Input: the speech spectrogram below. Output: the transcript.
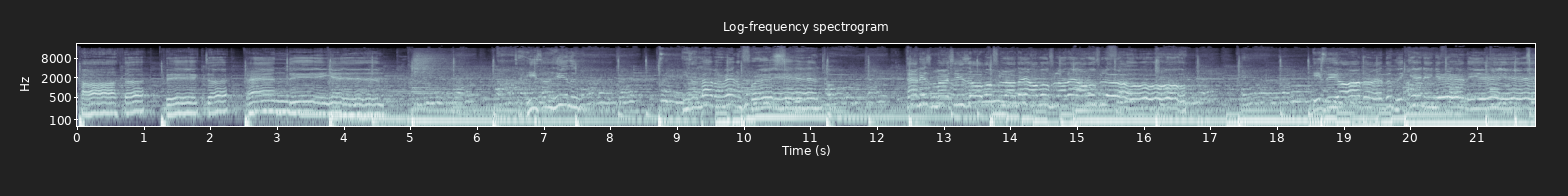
Author, Victor, and the end. He's a healer. He's a lover and a friend. And his mercies overflow, they overflow, they overflow. He's the author at the beginning and the end.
